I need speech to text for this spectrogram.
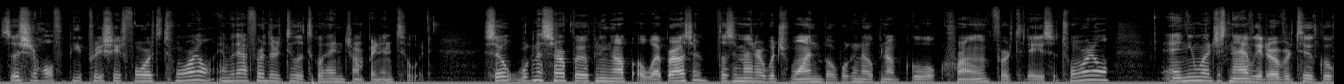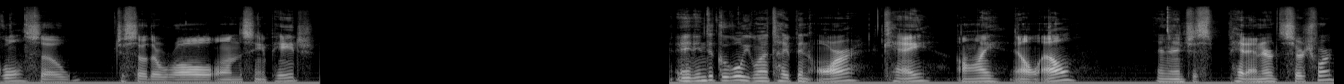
So this should hopefully be a pretty straightforward tutorial, and without further ado, let's go ahead and jump right into it. So we're going to start by opening up a web browser. Doesn't matter which one, but we're going to open up Google Chrome for today's tutorial and you want to just navigate over to Google so just so that we're all on the same page. And into Google you want to type in R K I L L and then just hit enter to search for it.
